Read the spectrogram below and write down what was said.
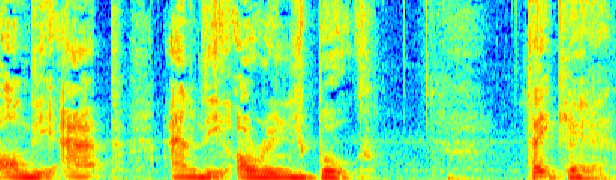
on the app and the orange book. Take care.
